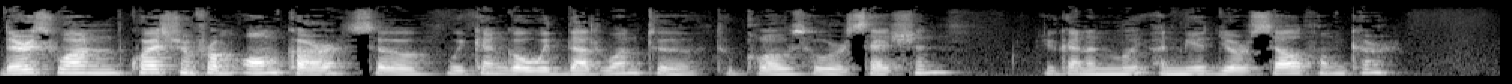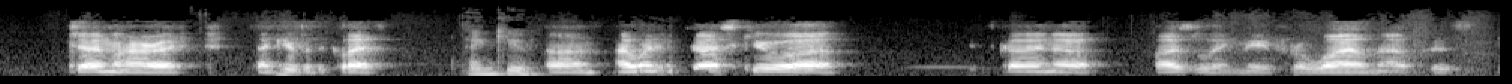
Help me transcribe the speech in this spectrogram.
there's one question from Onkar, so we can go with that one to, to close our session. You can unmute, unmute yourself, Onkar. Jai Maharaj, thank you for the class. Thank you. Um, I wanted to ask you, uh, it's kind of puzzling me for a while now because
